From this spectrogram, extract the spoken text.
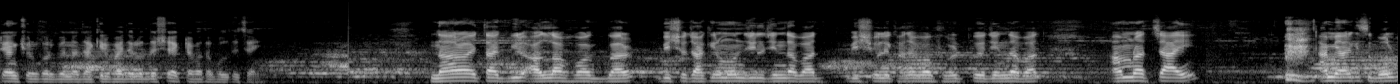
টেনশন করবেন না, জাকির ভাইদের উদ্দেশ্যে একটা কথা বলতে চাই। নারায় তাকবীর, আল্লাহ আকবার, বিশ্ব জাকির মঞ্জিল, জিন্দাবাদ বিশ্বলি খাজাবা ফরিদপুর জিন্দাবাদ। আমরা চাই, আমি আর কিছু বলব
